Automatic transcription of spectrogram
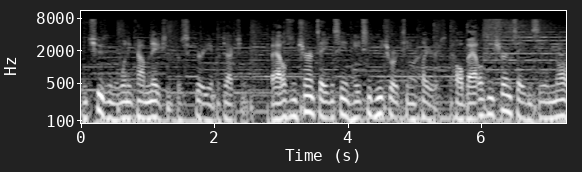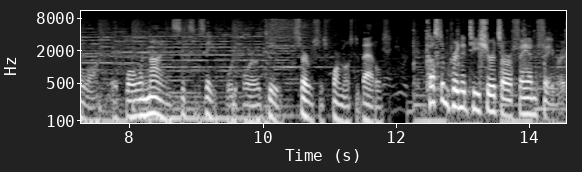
in choosing the winning combination for security and protection. Battles Insurance Agency and Hastings Mutual team players. Call Battles Insurance Agency in Norwalk at 419-668-4402. Services foremost at Battles. Custom printed t-shirts are a fan favorite,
